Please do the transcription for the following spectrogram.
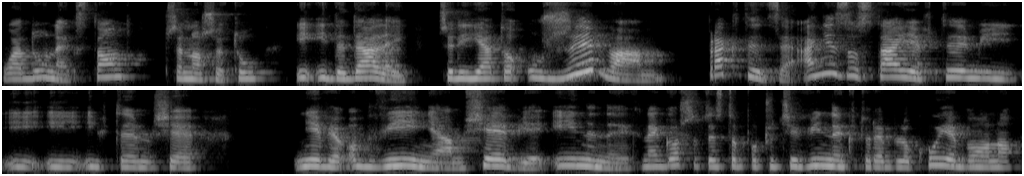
ładunek stąd, przenoszę tu i idę dalej. Czyli ja to używam praktyce, a nie zostaję w tym i, i, i w tym się, nie wiem, obwiniam siebie, innych. Najgorsze to jest to poczucie winy, które blokuje, bo ono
